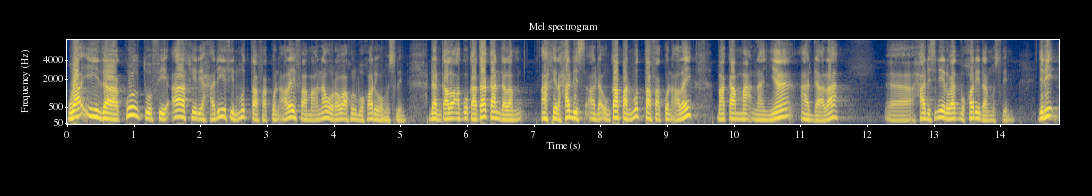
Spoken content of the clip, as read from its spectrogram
Wa idza qultu fi akhir haditsin muttafaqun alaihi fa rawahul bukhari wa muslim. Dan kalau aku katakan dalam akhir hadis ada ungkapan muttafaqun alaih maka maknanya adalah uh, hadis ini riwayat bukhari dan muslim jadi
